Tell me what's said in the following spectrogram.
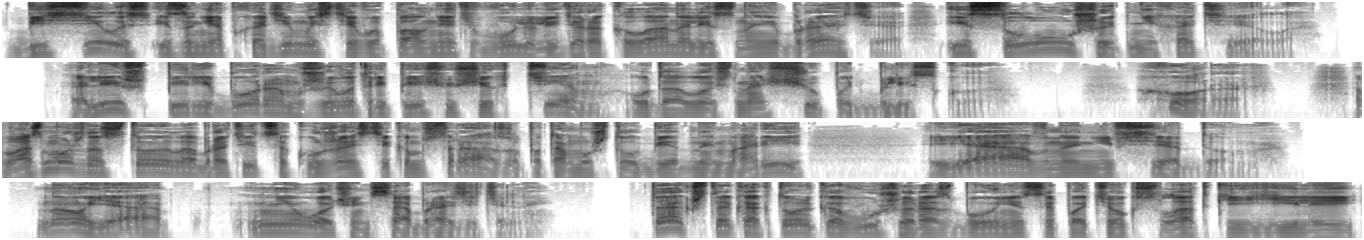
Бесилась из-за необходимости выполнять волю лидера клана «Лесные братья» и слушать не хотела. Лишь перебором животрепещущих тем удалось нащупать близкую. Хоррор. Возможно, стоило обратиться к ужастикам сразу, потому что у бедной Мари явно не все дома. Но я не очень сообразительный. Так что, как только в уши разбойницы потек сладкий елей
